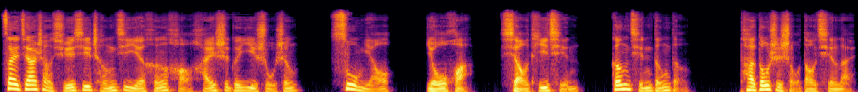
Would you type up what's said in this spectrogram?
再加上学习成绩也很好，还是个艺术生，素描、油画、小提琴、钢琴等等。他都是手到擒来。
